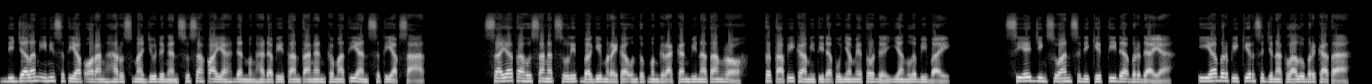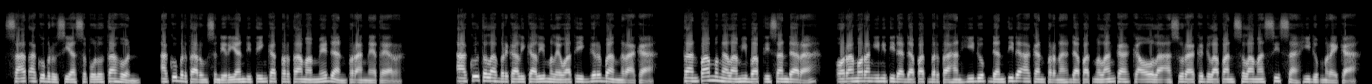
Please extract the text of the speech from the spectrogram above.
Di jalan ini setiap orang harus maju dengan susah payah dan menghadapi tantangan kematian setiap saat. Saya tahu sangat sulit bagi mereka untuk menggerakkan binatang roh, tetapi kami tidak punya metode yang lebih baik. Xie Jingxuan sedikit tidak berdaya. Ia berpikir sejenak lalu berkata, saat aku berusia 10 tahun, aku bertarung sendirian di tingkat pertama medan perang neter. Aku telah berkali-kali melewati gerbang neraka. Tanpa mengalami baptisan darah, orang-orang ini tidak dapat bertahan hidup dan tidak akan pernah dapat melangkah ke aula asura kegelapan selama sisa hidup mereka.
